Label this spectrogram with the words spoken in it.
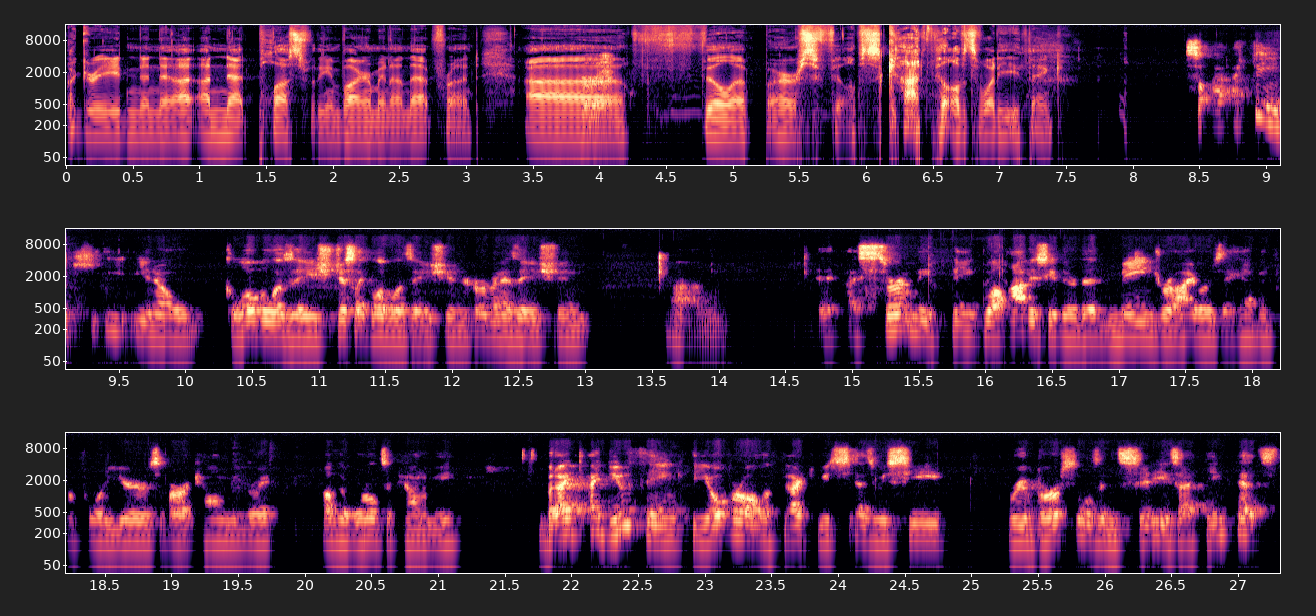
Agreed, and a, a net plus for the environment on that front. Uh, Philip or Philip Scott Phillips, what do you think? So I I think you know globalization, just like globalization, urbanization. Um, I- certainly think. Well, obviously they're the main drivers. They have been for 40 years of our economy, right? Of the world's economy. But I, I do think the overall effect we as we see reversals in cities. I think that's.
